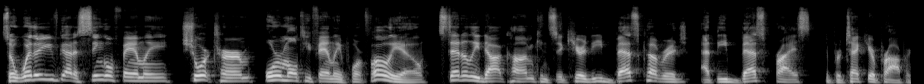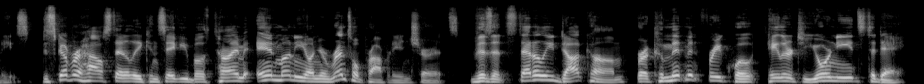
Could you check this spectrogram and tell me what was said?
So whether you've got a single family, short term, or multifamily portfolio, steadily.com can secure the best coverage at the best price to protect your properties. Discover how Steadily can save you both time and money on your rental property insurance. Visit steadily.com for a commitment free quote tailored to your needs today.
